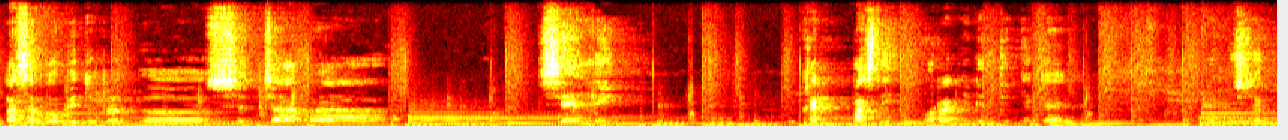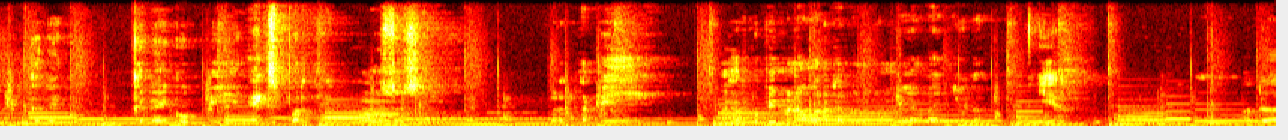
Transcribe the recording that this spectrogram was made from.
pasar kopi itu eh, secara selling kan pasti orang identiknya kayak fokusnya kedai kedai kopi expert ya khusus. Ber- tapi pasar kopi menawarkan menu-menu yang lain juga. Iya. Ada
